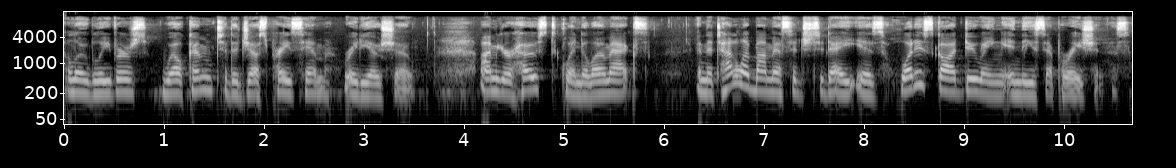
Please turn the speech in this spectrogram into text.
Hello, believers. Welcome to the Just Praise Him radio show. I'm your host, Glynda Lomax, and the title of my message today is What is God Doing in These Separations?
